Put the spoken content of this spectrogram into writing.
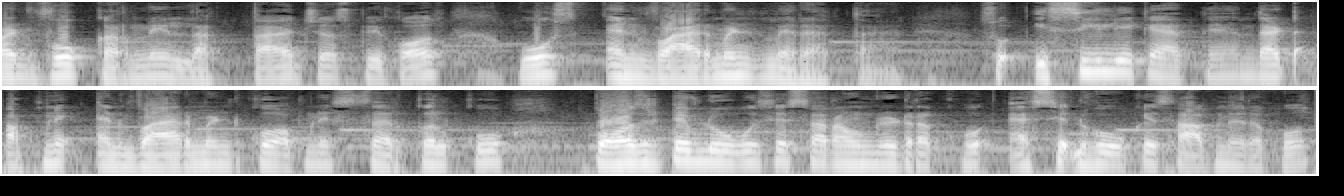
बट वो करने लगता है जस्ट बिकॉज़ वो उस एनवायरमेंट में रहता है। सो so, इसीलिए कहते हैं दैट अपने एनवायरमेंट को अपने सर्कल को पॉजिटिव लोगों से सराउंडेड रखो ऐसे लोगों के साथ में रखो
